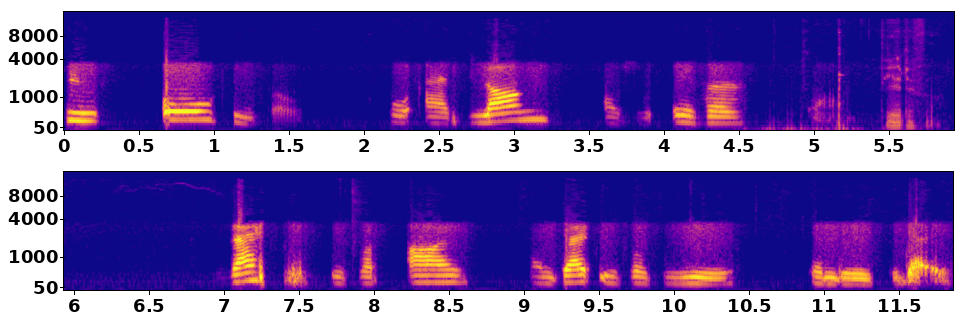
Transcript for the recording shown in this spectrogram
to all people, for as long as you ever can. Beautiful. That is what I and that is what you can do today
